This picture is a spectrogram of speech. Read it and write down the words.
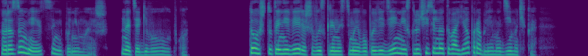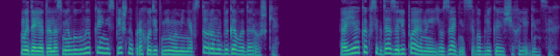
Разумеется, не понимаешь. Натягиваю улыбку. То, что ты не веришь в искренность моего поведения, исключительно твоя проблема, Димочка — Выдает она смелую улыбкой и неспешно проходит мимо меня в сторону беговой дорожки. А я, как всегда, залипаю на ее заднице в облегающих леггинсах.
